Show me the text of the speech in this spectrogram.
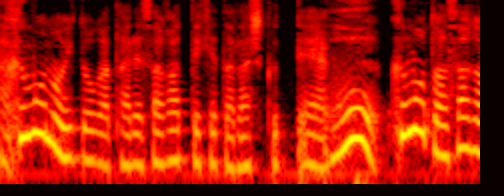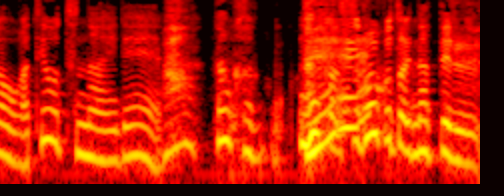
はい。雲の糸が垂れ下がってきたらしくて雲と朝顔が手をつないであなんかなんかすごいことになってる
